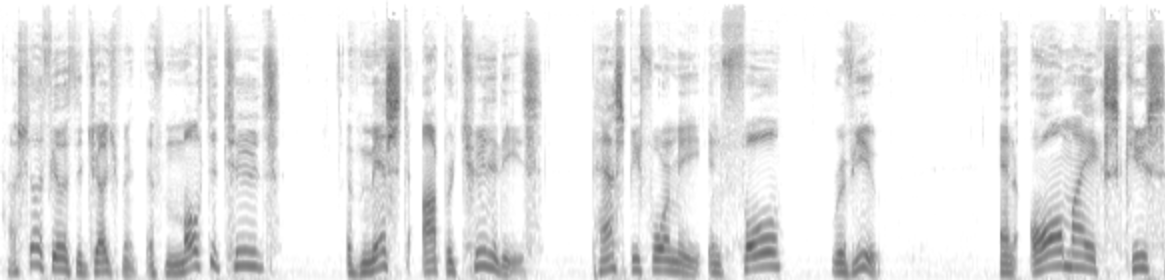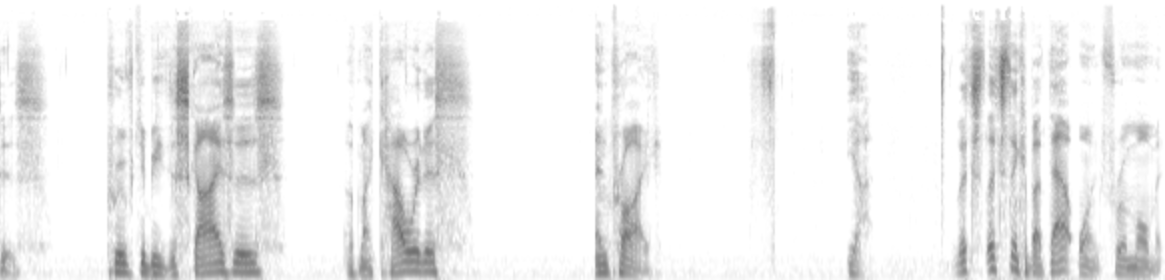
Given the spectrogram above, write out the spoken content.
How shall I feel at the judgment if multitudes of missed opportunities pass before me in full review, and all my excuses prove to be disguises of my cowardice and pride. Yeah. Let's let's think about that one for a moment.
